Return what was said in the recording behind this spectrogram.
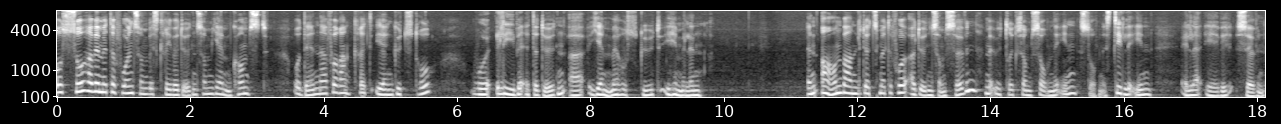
Og så har vi metaforen som beskriver døden som hjemkomst, og den er forankret i en gudstro hvor livet etter døden er hjemme hos Gud i himmelen. En annen vanlig dødsmetafor er døden som søvn, med uttrykk som sovne inn, sovne stille inn eller evig søvn.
